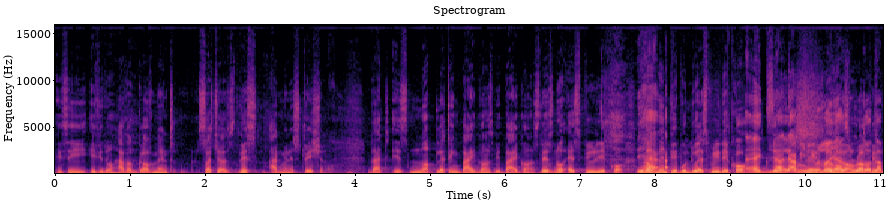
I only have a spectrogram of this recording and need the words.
You see, if you don't have a government such as this administration, that is not letting bygones be bygones. There's hmm. no esprit de corps. Yeah. Government people do esprit de corps. Exactly. I mean, you lawyers will talk about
